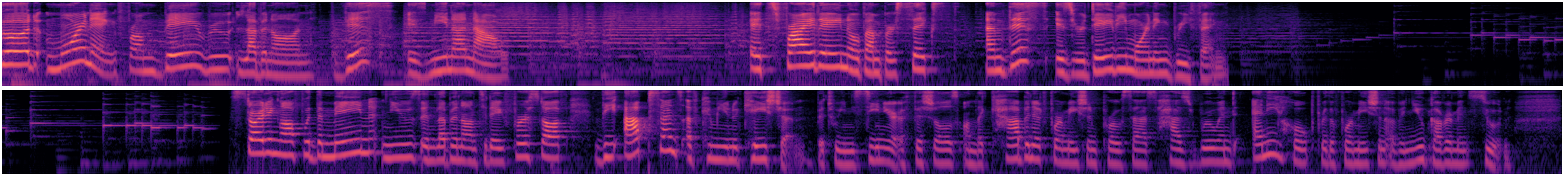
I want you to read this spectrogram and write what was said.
Good morning from Beirut, Lebanon. This is Mina Now. It's Friday, November 6th, and this is your daily morning briefing. Starting off with the main news in Lebanon today. First off, the absence of communication between senior officials on the cabinet formation process has ruined any hope for the formation of a new government soon.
